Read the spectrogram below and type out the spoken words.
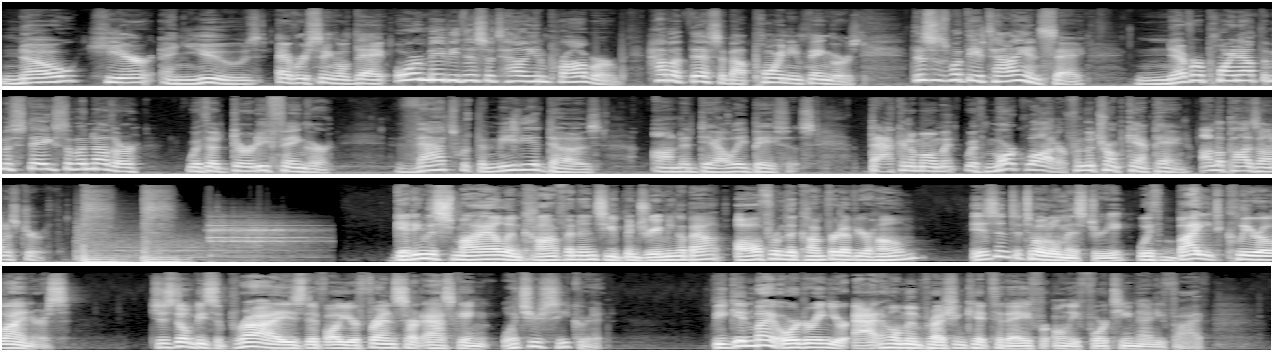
know, hear, and use every single day. Or maybe this Italian proverb. How about this about pointing fingers? This is what the Italians say never point out the mistakes of another with a dirty finger. That's what the media does on a daily basis. Back in a moment with Mark Lotter from the Trump campaign on the Pod's Honest Truth. Getting the smile and confidence you've been dreaming about, all from the comfort of your home, isn't a total mystery with Byte clear aligners. Just don't be surprised if all your friends start asking, What's your secret? Begin by ordering your at home impression kit today for only $14.95.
